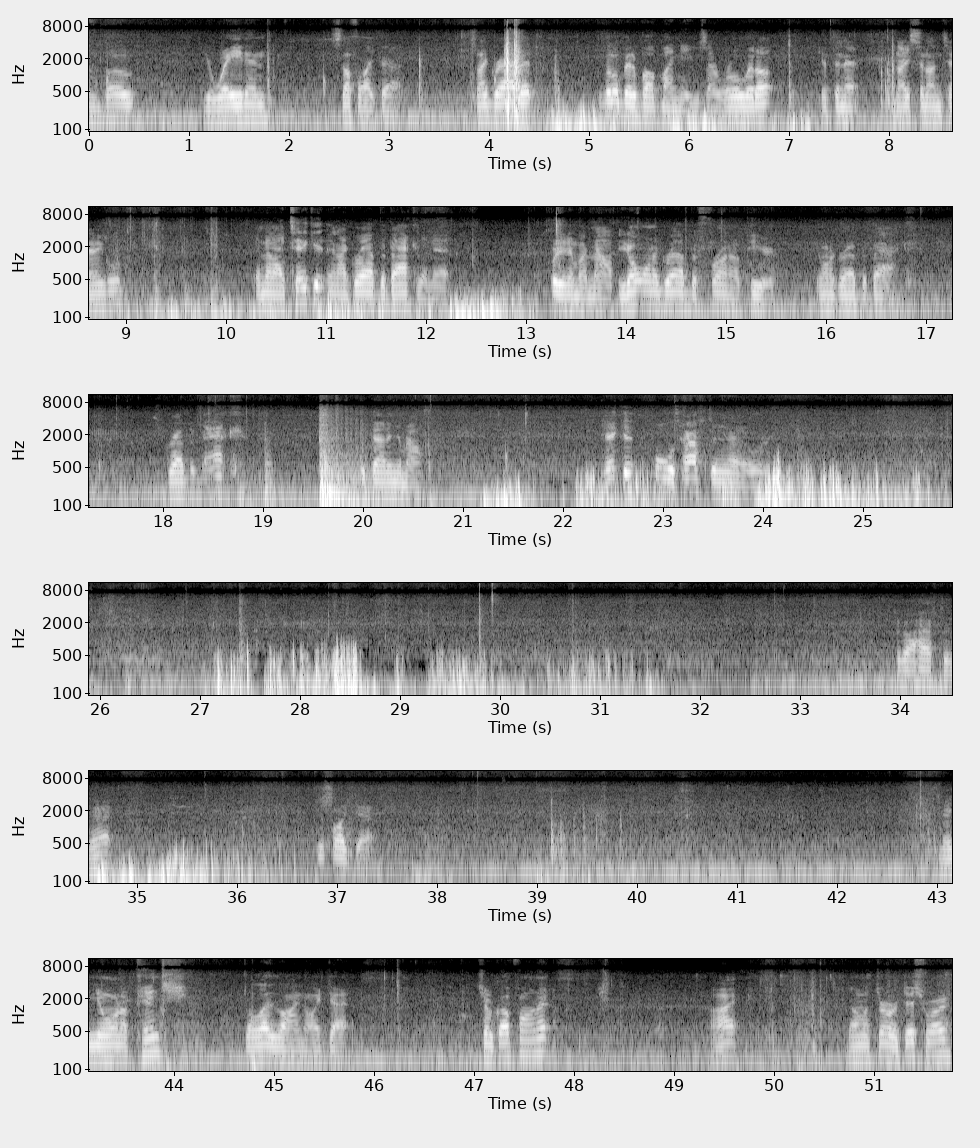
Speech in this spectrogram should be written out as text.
from the boat, you're wading, stuff like that. So I grab it a little bit above my knees. I roll it up, get the net nice and untangled, and then I take it and I grab the back of the net, put it in my mouth. You don't want to grab the front up here. You want to grab the back. So grab the back, put that in your mouth. Take it, pull as fast as you know About half the net. Just like that. And then you want to pinch the lead line like that. Choke up on it. Alright. I'm going to throw it this way.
